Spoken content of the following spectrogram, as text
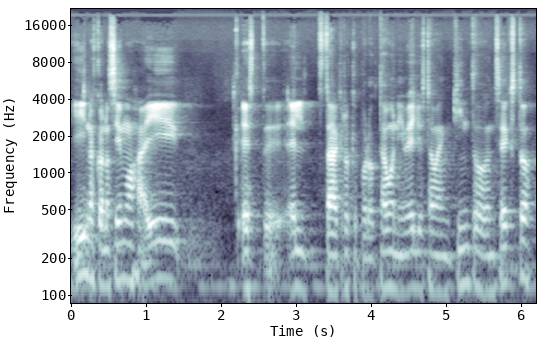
y nos conocimos ahí. Este, él estaba creo que por octavo nivel, yo estaba en quinto o en sexto.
